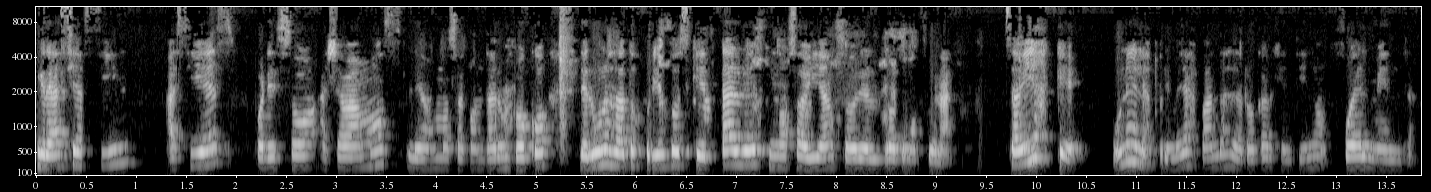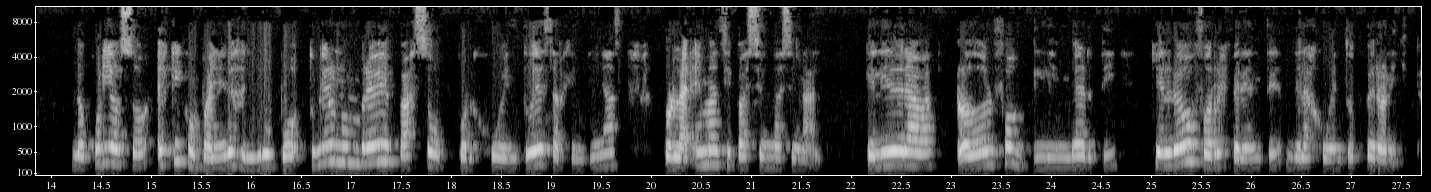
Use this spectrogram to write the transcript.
Gracias, Sin. Así es, por eso allá vamos, les vamos a contar un poco de algunos datos curiosos que tal vez no sabían sobre el rock nacional. ¿Sabías que una de las primeras bandas de rock argentino fue Almendra? Lo curioso es que compañeros del grupo tuvieron un breve paso por Juventudes Argentinas por la Emancipación Nacional, que lideraba Rodolfo Glimberti, quien luego fue referente de la juventud peronista.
